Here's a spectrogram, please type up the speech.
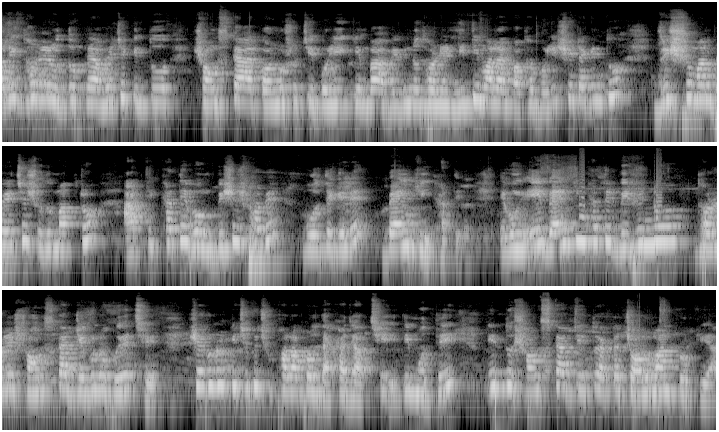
অনেক ধরনের উদ্যোগ নেওয়া হয়েছে, কিন্তু সংস্কার কর্মসূচি বলি কিংবা বিভিন্ন ধরনের নীতিমালার কথা বলি, সেটা কিন্তু দৃশ্যমান হয়েছে শুধুমাত্র আর্থিক খাতে এবং বিশেষভাবে বলতে গেলে ব্যাংকিং খাতে। এবং এই ব্যাংকিং খাতের বিভিন্ন ধরনের সংস্কার যেগুলো হয়েছে, সেগুলোর কিছু কিছু ফলাফল দেখা যাচ্ছে ইতিমধ্যেই। কিন্তু সংস্কার যেহেতু একটা চলমান প্রক্রিয়া,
